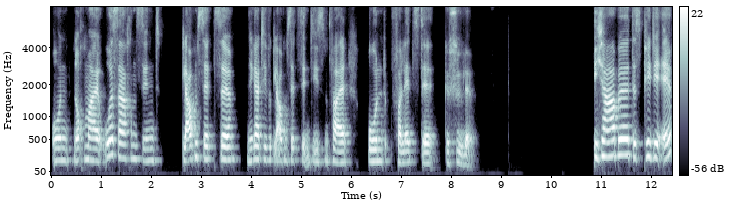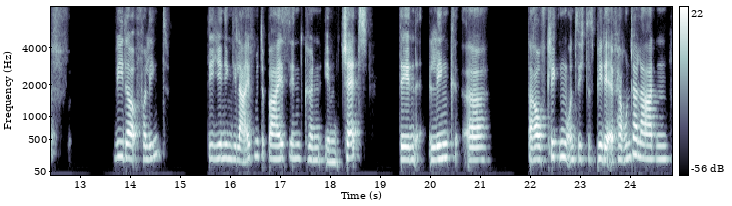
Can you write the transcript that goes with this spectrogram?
Und nochmal, Ursachen sind Glaubenssätze, negative Glaubenssätze in diesem Fall und verletzte Gefühle. Ich habe das PDF wieder verlinkt. Diejenigen, die live mit dabei sind, können im Chat den Link äh, darauf klicken und sich das PDF herunterladen.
